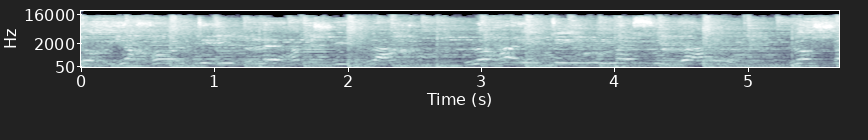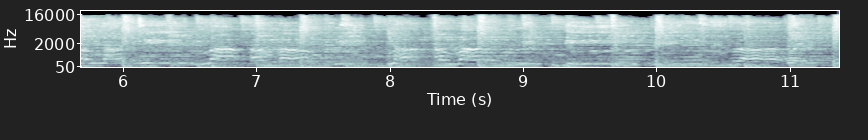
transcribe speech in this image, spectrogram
לא יכולתי להקשיב לך, לא הייתי מסוגל, לא שמעתי מה אמרת לי, מה אמרת לי, אם בכלל.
